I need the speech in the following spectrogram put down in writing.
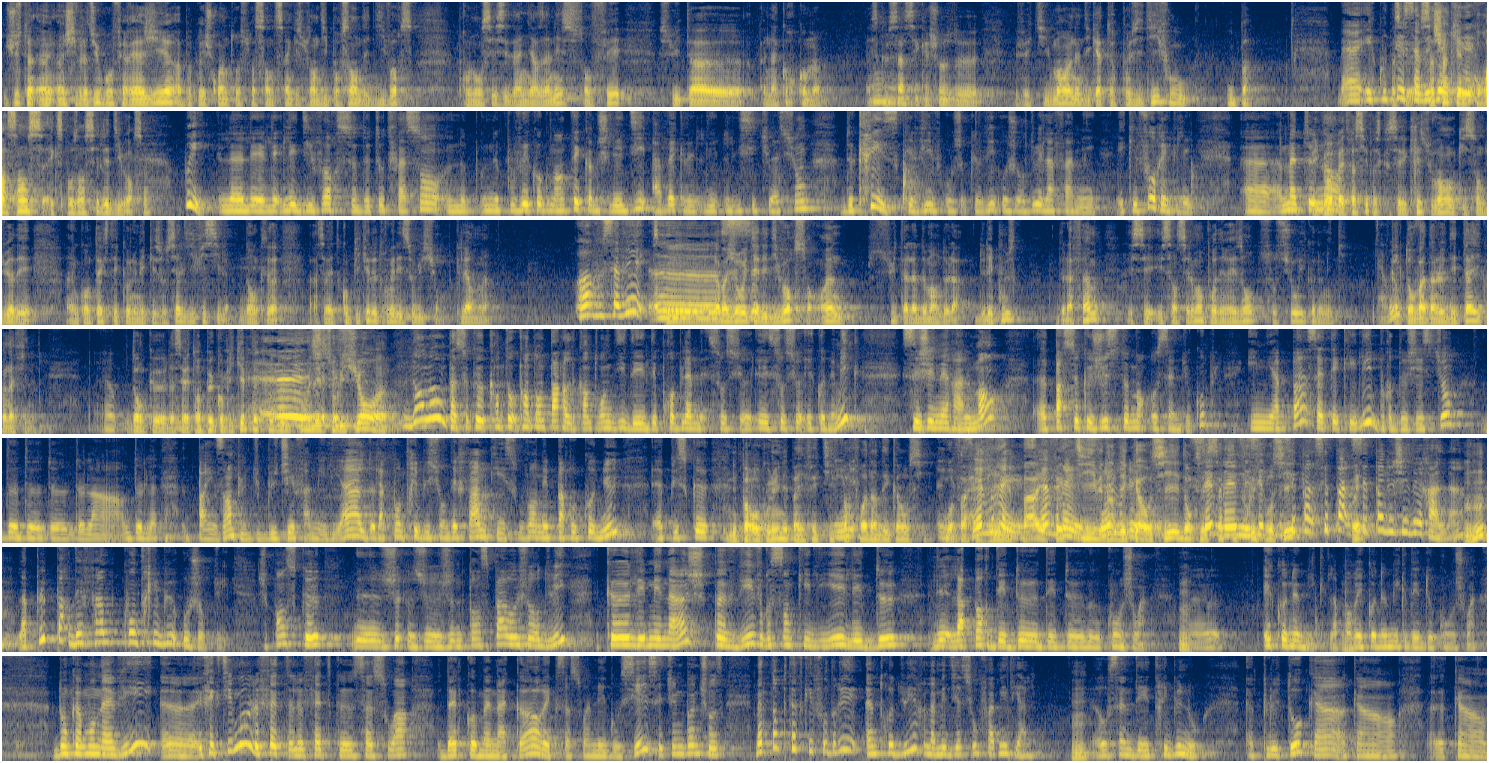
Juste un, chiffre là-dessus pour faire réagir. À peu près, je crois, entre 65 et 70% des divorces prononcés ces dernières années se sont faits suite à euh, un accord commun. Est-ce que mmh. ça, c'est quelque chose de, effectivement, un indicateur positif ou, ou pas? Ben, écoutez, ça veut sachant qu'il y a une croissance exponentielle des divorces. Hein. Oui, les, divorces, de toute façon, ne, pouvaient qu'augmenter, comme je l'ai dit, avec les, situations de crise que, vivent, que vit aujourd'hui la famille et qu'il faut régler. Euh, maintenant... Et qui ne pas être facile parce que c'est les crises souvent qui sont dues à, des, un contexte économique et social difficile. Donc ça va être compliqué de trouver des solutions, clairement. Oh, vous savez. Euh, la majorité des divorces sont suite à la demande de l'épouse, de, de la femme, et c'est essentiellement pour des raisons socio-économiques. Ah quand on va dans le détail qu'on affine. Euh, Donc euh, là, ça va être un peu compliqué peut-être de trouver des solutions. Non, non, parce que quand on, quand on parle, quand on dit des, des problèmes socio-économiques, c'est généralement parce que justement au sein du couple, il n'y a pas cet équilibre de gestion de, de, de, la, par exemple, du budget familial, de la contribution des femmes qui souvent n'est pas reconnue, euh, puisque... N'est pas reconnue, n'est pas effective parfois dans des cas aussi. c'est vrai, n'est pas effective dans des cas aussi, donc c'est ça vrai, qui frustre aussi. C'est pas, pas, pas, le général. Hein. Mhm. La plupart des femmes contribuent aujourd'hui. Je pense que, euh, je, je, ne pense pas aujourd'hui que les ménages peuvent vivre sans qu'il y ait les deux, l'apport des deux, des deux conjoints. Mhm. Euh, économique, l'apport mmh. économique des deux conjoints. Donc, à mon avis, euh, effectivement, le fait, le fait que ça soit d'un commun accord et que ça soit négocié, c'est une bonne chose. Maintenant, peut-être qu'il faudrait introduire la médiation familiale mmh. au sein des tribunaux, euh, plutôt qu'un euh, qu'un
